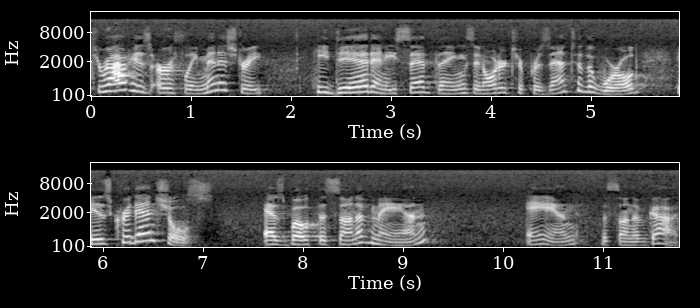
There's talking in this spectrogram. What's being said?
throughout his earthly ministry, he did and he said things in order to present to the world his credentials as both the Son of Man and the Son of God.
